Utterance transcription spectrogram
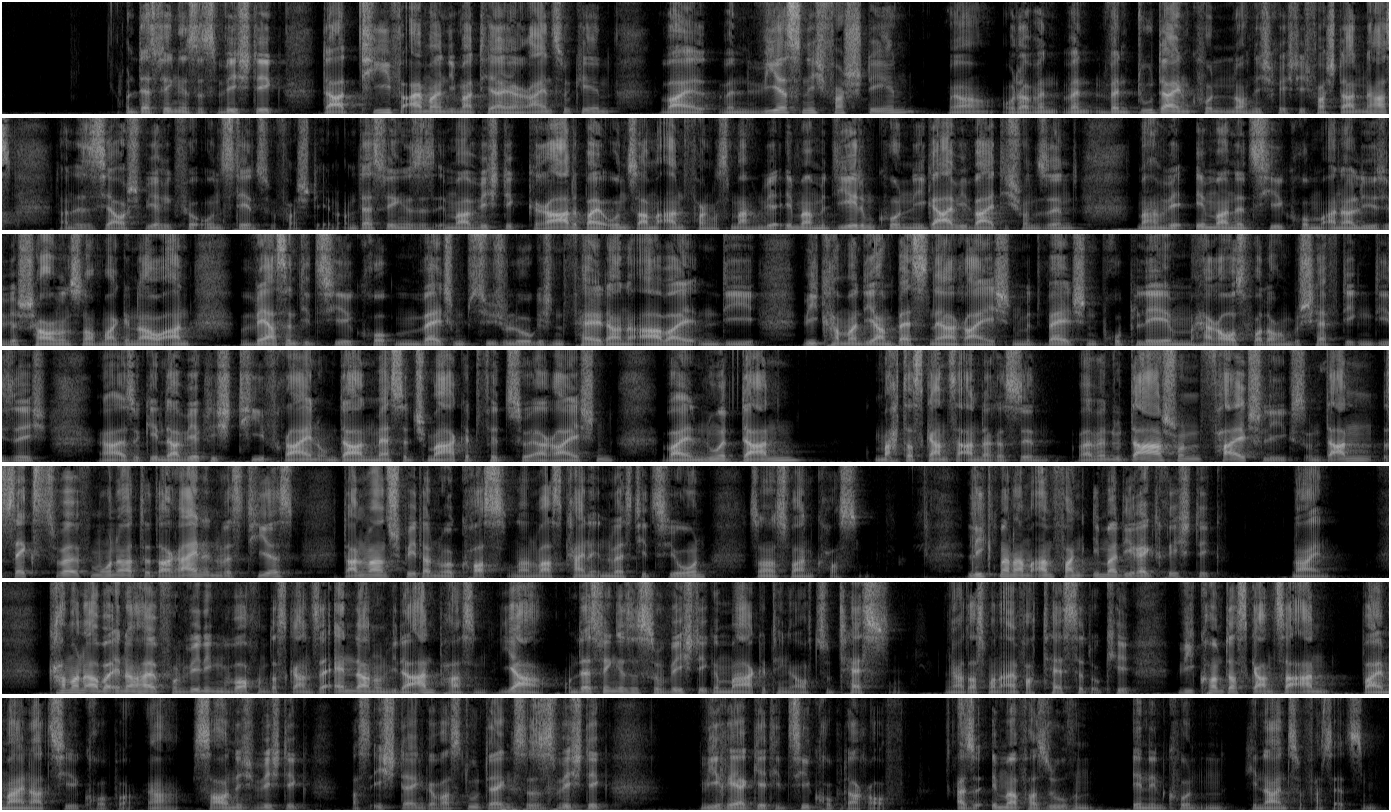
Und deswegen ist es wichtig, da tief einmal in die Materie reinzugehen, weil wenn wir es nicht verstehen, ja, oder wenn, wenn, wenn du deinen Kunden noch nicht richtig verstanden hast, dann ist es ja auch schwierig für uns, den zu verstehen. Und deswegen ist es immer wichtig, gerade bei uns am Anfang, das machen wir immer mit jedem Kunden, egal wie weit die schon sind, machen wir immer eine Zielgruppenanalyse. Wir schauen uns nochmal genau an, wer sind die Zielgruppen, welchen psychologischen Feldern arbeiten die, wie kann man die am besten erreichen, mit welchen Problemen, Herausforderungen beschäftigen die sich. Ja, also gehen da wirklich tief rein, um da ein Message Market Fit zu erreichen, weil nur dann macht das Ganze anderes Sinn. Weil wenn du da schon falsch liegst und dann sechs, zwölf Monate da rein investierst, dann waren es später nur Kosten, dann war es keine Investition, sondern es waren Kosten. Liegt man am Anfang immer direkt richtig? Nein. Kann man aber innerhalb von wenigen Wochen das Ganze ändern und wieder anpassen? Ja. Und deswegen ist es so wichtig im Marketing auch zu testen. Ja, dass man einfach testet, okay, wie kommt das Ganze an bei meiner Zielgruppe? Ja, ist auch nicht wichtig, was ich denke, was du denkst. Es ist wichtig, wie reagiert die Zielgruppe darauf. Also immer versuchen, in den Kunden hineinzuversetzen.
